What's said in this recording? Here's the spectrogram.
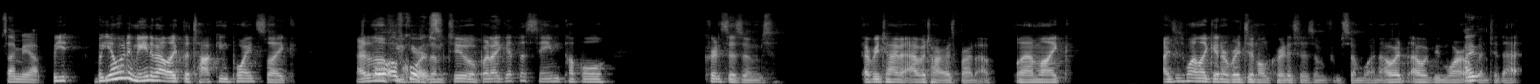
Sign me up. But you, but you know what I mean about like the talking points. Like I don't know Well, if of you hear course. them too, but I get the same couple criticisms every time Avatar is brought up. When I'm like, I just want like an original criticism from someone. I would I would be more I- open to that.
